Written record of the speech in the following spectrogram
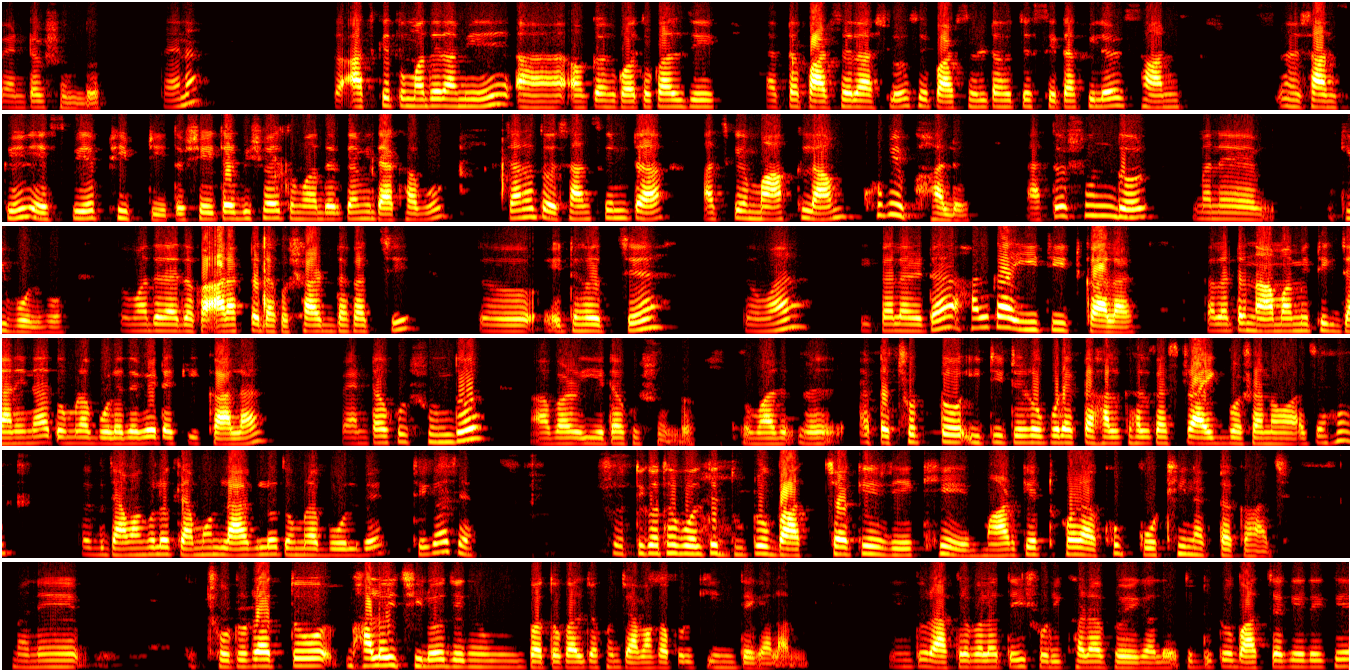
প্যান্টটাও সুন্দর, তাই না? তো আজকে তোমাদের আমি গতকাল যে একটা পার্সেল আসলো, সেই পার্সেলটা হচ্ছে সেটাফিলের সান সানস্ক্রিন এসপিএফ ফিফটি তো সেইটার বিষয়ে তোমাদেরকে আমি দেখাবো। জানো তো সানস্ক্রিনটা আজকে মাখলাম, খুবই ভালো। এত সুন্দর মানে কি বলব? তোমাদের এই দেখো আর একটা দেখো শার্ট দেখাচ্ছি। তো এটা হচ্ছে তোমার কি কালার এটা? হালকা ইট ইট কালার কালারটার নাম আমি ঠিক জানি না, তোমরা বলে দেবে এটা কি কালার প্যান্টটাও খুব সুন্দর, আবার ইয়েটাও খুব সুন্দর। তোমার একটা ছোট্ট ইট ইটের ওপরে একটা হালকা হালকা স্ট্রাইক বসানো আছে হ্যাঁ? তো জামাগুলো কেমন লাগল তোমরা বলবে, ঠিক আছে? সত্যি কথা বলতে দুটো বাচ্চাকে রেখে মার্কেট করা খুব কঠিন একটা কাজ। মানে ছোটটা তো ভালোই ছিল যে গতকাল যখন জামা কাপড় কিনতে গেলাম। কিন্তু রাত্রেবেলাতেই শরীর খারাপ হয়ে গেল। তো দুটো বাচ্চাকে রেখে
